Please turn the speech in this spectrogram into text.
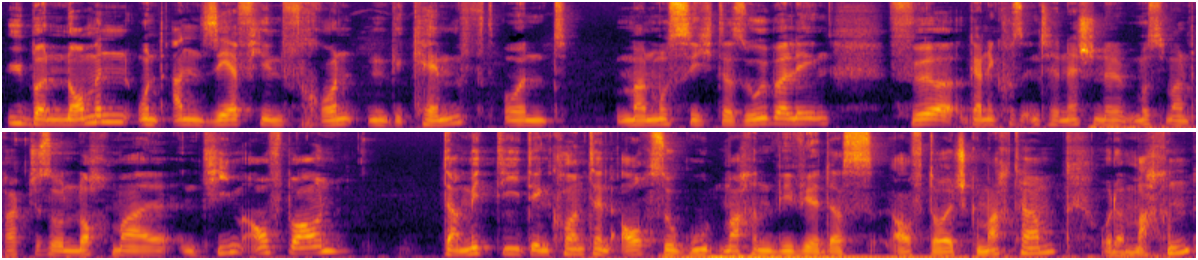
übernommen und an sehr vielen Fronten gekämpft und man muss sich das so überlegen, für Garnicus International muss man praktisch so nochmal ein Team aufbauen, damit die den Content auch so gut machen, wie wir das auf Deutsch gemacht haben oder machen.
